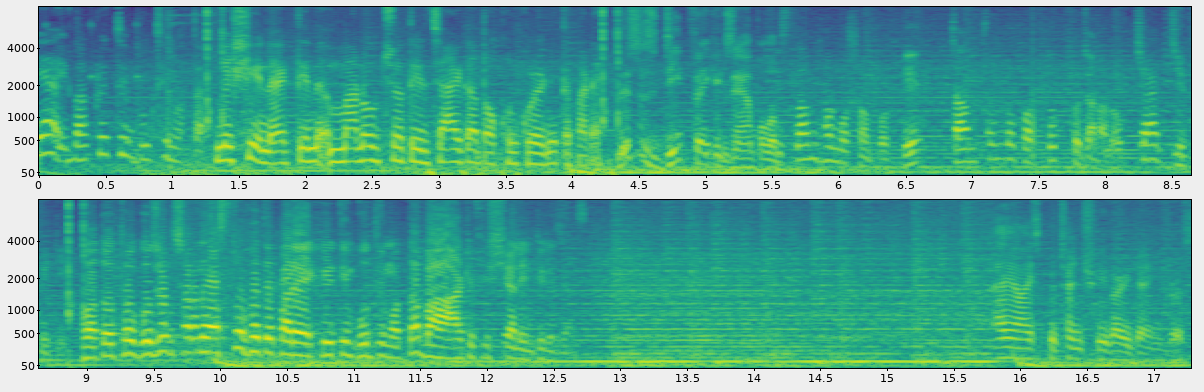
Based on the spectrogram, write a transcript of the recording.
এআই বা কৃত্রিম বুদ্ধিমত্তা। মেশিন একদিন মানব জাতির জায়গা দখল করে নিতে পারে। Is deepfake example of ইসলাম ধর্ম সম্পর্কে চাঞ্চল্যকর তথ্য জানালো চ্যাট জিপিটি তথ্য গুজব ছড়ানো অস্ত্র হতে পারে কৃত্রিম বুদ্ধিমত্তা বা artificial intelligence AI is potentially very dangerous.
